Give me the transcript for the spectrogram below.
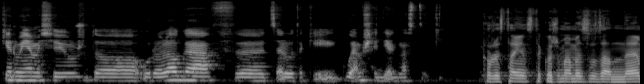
kierujemy się już do urologa w celu takiej głębszej diagnostyki. Korzystając z tego, że mamy Zuzannę,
